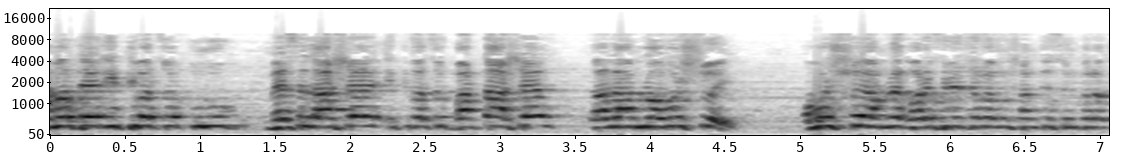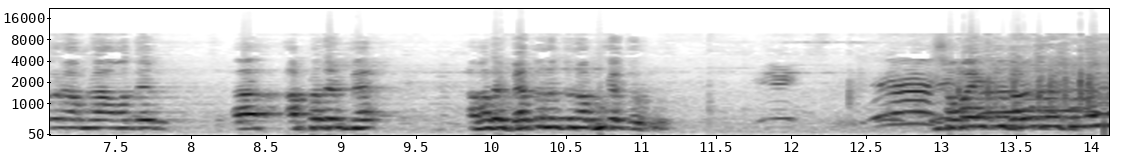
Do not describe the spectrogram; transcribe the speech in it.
আমাদের ইতিবাচক কোনো মেসেজ আসে, ইতিবাচক বার্তা আসে, তাহলে আমরা অবশ্যই অবশ্যই আমরা ঘরে ফিরে যাব এবং শান্তি শৃঙ্খলা করে আমরা আমাদের আপনাদের আমাদের বেতনের জন্য অপেক্ষা করব সবাই একটু ধরে করে শুনুন।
